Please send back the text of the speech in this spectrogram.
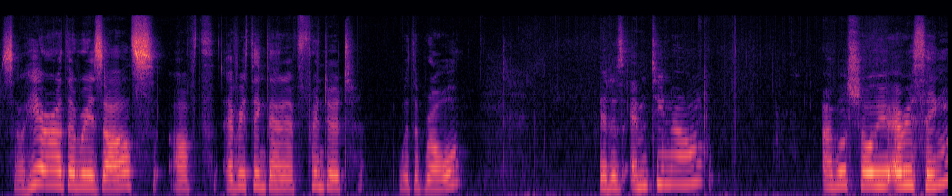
So here are the results of everything that I've printed with the roll. It is empty now I will show you everything,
